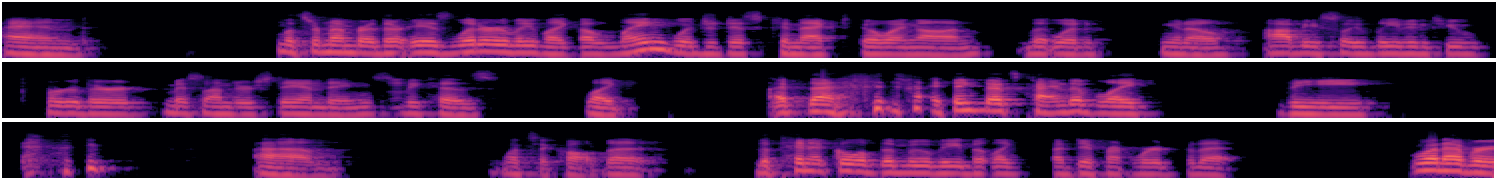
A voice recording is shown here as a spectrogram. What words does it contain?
And let's remember there is literally like a language disconnect going on that would, you know, obviously lead into further misunderstandings because like I that I think that's kind of like the um what's it called? The the pinnacle of the movie but like a different word for that whatever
